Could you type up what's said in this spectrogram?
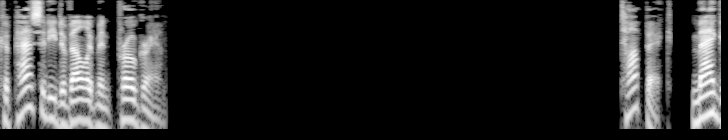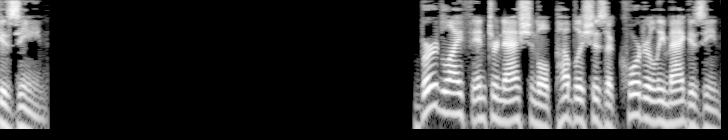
Capacity Development Program Magazine BirdLife International publishes a quarterly magazine,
